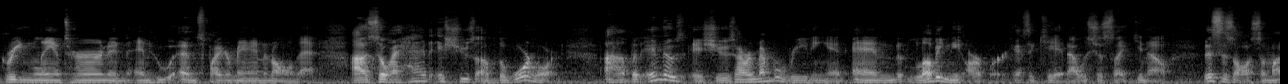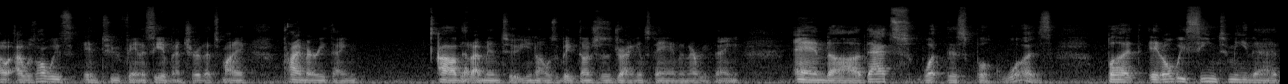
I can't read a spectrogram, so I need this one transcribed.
Green Lantern and and who and Spider Man and all of that. Uh, so I had issues of the Warlord. Uh, but in those issues, I remember reading it and loving the artwork as a kid. I was just like, you know, this is awesome. I, I was always into fantasy adventure. That's my primary thing uh, that I'm into. You know, I was a big Dungeons and Dragons fan and everything. And uh, that's what this book was. But it always seemed to me that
